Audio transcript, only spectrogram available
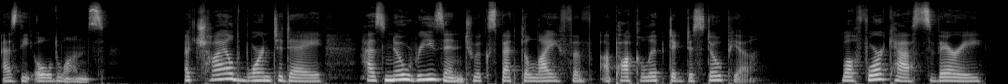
as the old ones. A child born today has no reason to expect a life of apocalyptic dystopia. While forecasts vary,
